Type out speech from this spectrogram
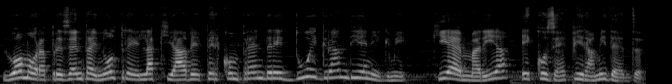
L'uomo rappresenta inoltre la chiave per comprendere due grandi enigmi. Chi è Maria e cos'è Pyramid Head?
